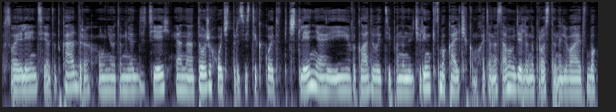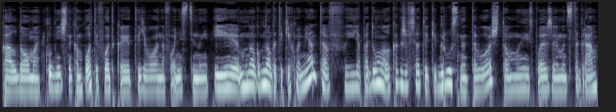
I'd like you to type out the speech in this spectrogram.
в своей ленте этот кадр, у нее там нет детей, и она тоже хочет произвести какое-то впечатление и выкладывает, типа, она на вечеринке с бокальчиком, хотя на самом деле она просто наливает в бокал дома клубничный компот и фоткает его на фоне стены. И много-много таких моментов, и я подумала, как же все таки грустно от того, что мы используем Инстаграм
